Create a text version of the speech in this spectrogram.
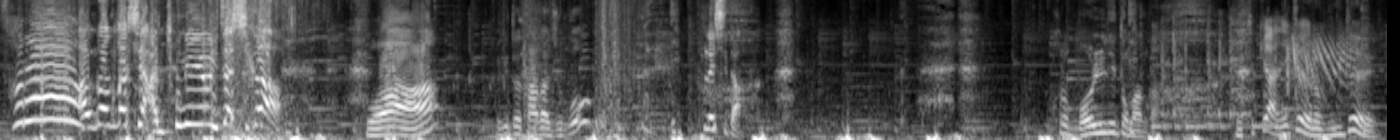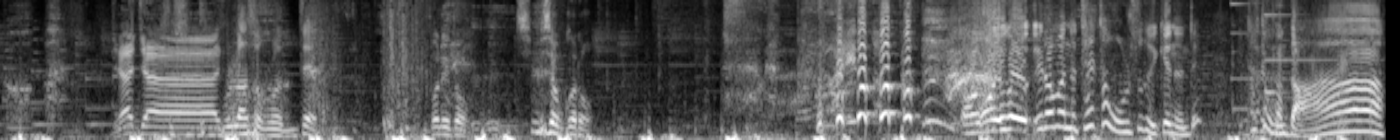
살아! 안광낚시 안 통해요 이 자식아! 와! 여기도 닫아주고 플래시다. 그럼 멀리 도망가. 어떻게 안 했죠 여러분들 짜잔 몰라서 그러는데. 이번에도. 심리전 걸어. 어 이거 이러면은 텔타고 올 수도 있겠는데? 텔타고 온다. 아,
